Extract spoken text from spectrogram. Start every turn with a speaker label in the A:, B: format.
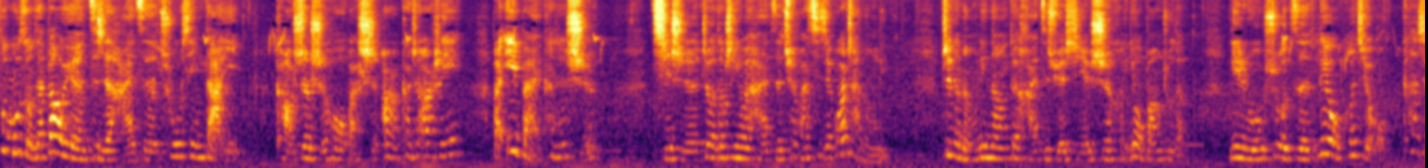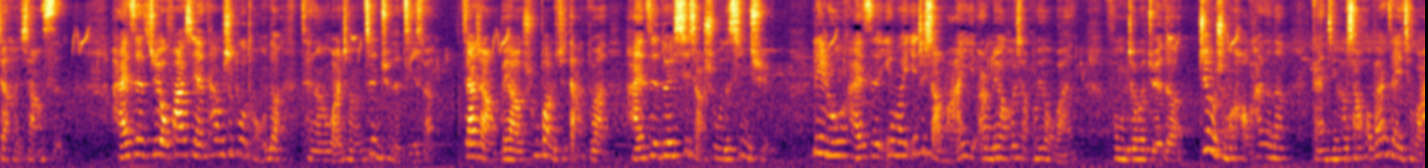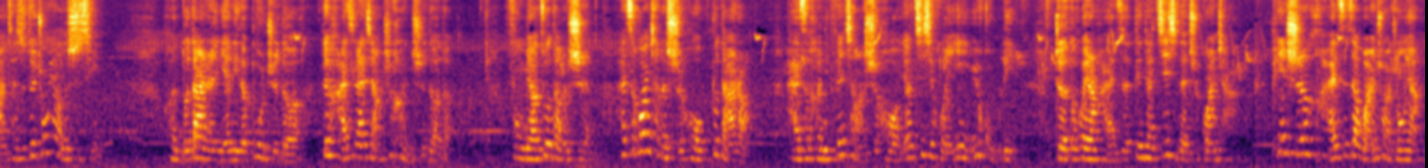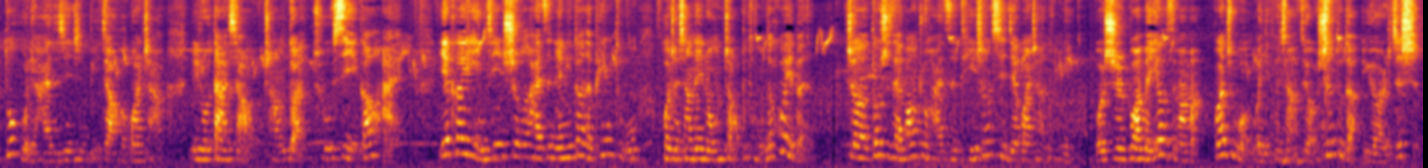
A: 父母总在抱怨自己的孩子粗心大意，考试的时候把十二看成二十一，把一百看成十。其实这都是因为孩子缺乏细节观察能力。这个能力呢，对孩子学习是很有帮助的。例如数字六和九看起来很相似，孩子只有发现它们是不同的，才能完成正确的计算。家长不要粗暴的去打断孩子对细小事物的兴趣。例如，孩子因为一只小蚂蚁而没有和小朋友玩，父母就会觉得这有什么好看的呢？赶紧和小伙伴在一起玩才是最重要的事情。很多大人眼里的不值得，对孩子来讲是很值得的。父母要做到的是，孩子观察的时候不打扰，孩子和你分享的时候要积极回应与鼓励，这都会让孩子更加积极的去观察。平时孩子在玩耍中呀，多鼓励孩子进行比较和观察，例如大小、长短、粗细、高矮，也可以引进适合孩子年龄段的拼图，或者像那种找不同的绘本，这都是在帮助孩子提升细节观察能力。我是不完美柚子妈妈，关注我，为你分享最有深度的育儿知识。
